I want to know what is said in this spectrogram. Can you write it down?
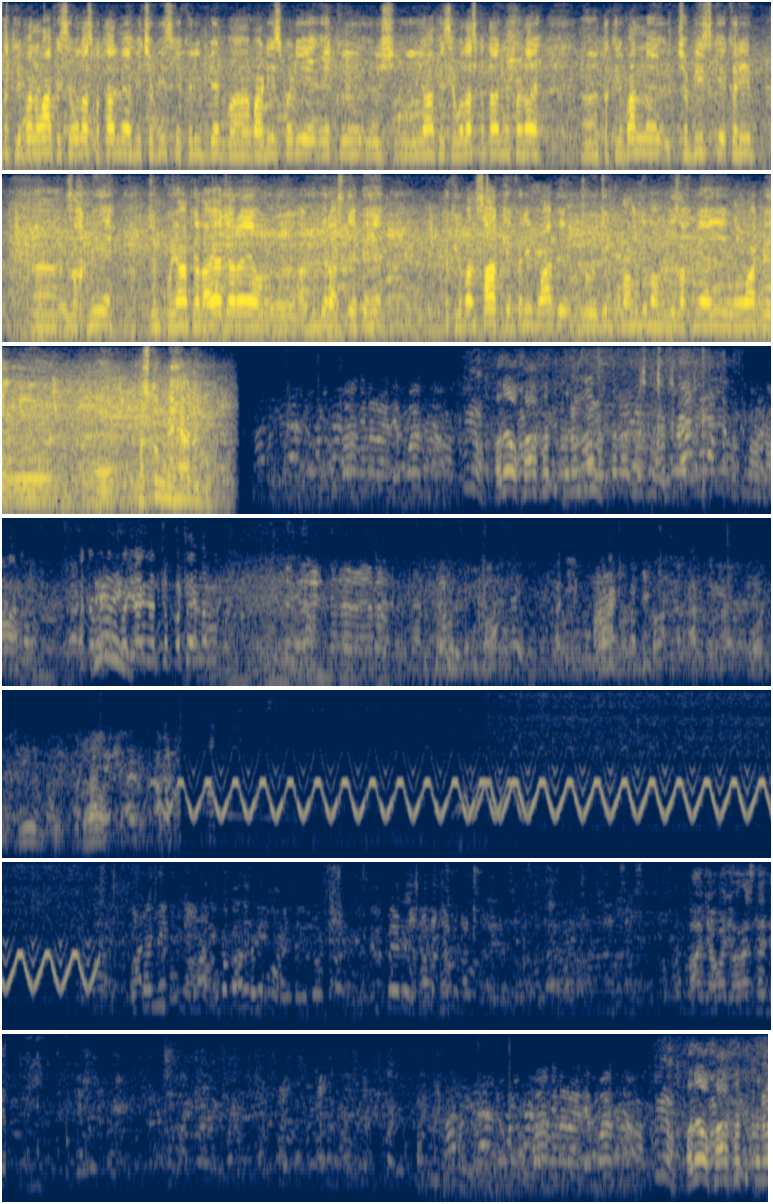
تقریباً وہاں پہ سول اسپتال میں ابھی چھبیس کے قریب ڈیڈ باڈیز پڑی ہے ایک یہاں پہ سول اسپتال میں پڑا ہے۔ تقریباً چھبیس کے قریب زخمی ہیں جن کو یہاں پہ لایا جا رہا ہے اور ابھی بھی راستے پہ ہے تقریباً سات کے قریب وہاں پہ جو جن کو معمولی معمولی زخمی آئی، وہ وہاں پہ مستنگ میں ہے ابھی بھی۔ Hadi. وہ خاص خاطی کرو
